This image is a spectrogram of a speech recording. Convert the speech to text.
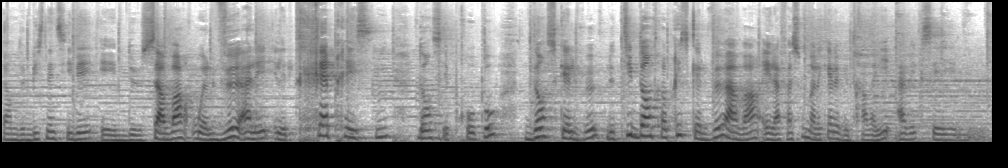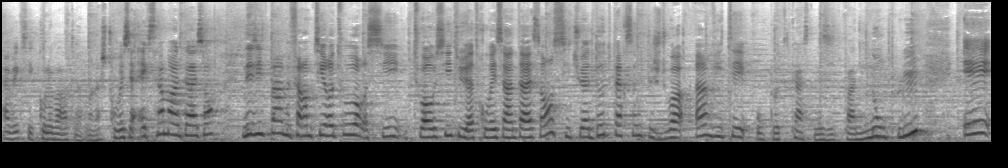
termes de business idée et de savoir où elle veut aller, elle est très précise dans ses propos, dans ce qu'elle veut, le type d'entreprise qu'elle veut avoir et la façon dans laquelle elle veut travailler avec ses, avec ses collaborateurs. Voilà, je trouvais ça extrêmement intéressant. N'hésite pas à me faire un petit retour si toi aussi tu as trouvé ça intéressant. Si tu as d'autres personnes que je dois inviter au podcast, n'hésite pas non plus. Et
